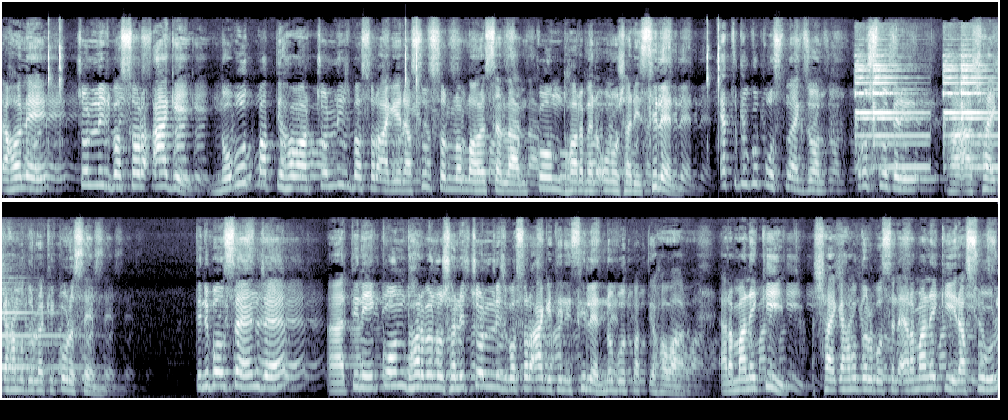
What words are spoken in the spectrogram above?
তাহলে চল্লিশ বছর আগে নবুদ প্রাপ্তি হওয়ার চল্লিশ বছর আগে রাসুল সাল্লাম কোন ধর্মের অনুসারী ছিলেন? এতটুকু প্রশ্ন একজন প্রশ্নকারী শাহেক আহমদুল্লাহকে করেছেন। তিনি বলছেন যে তিনি কোন ধর্মের অনুসারী চল্লিশ বছর আগে তিনি ছিলেন নবুদ প্রাপ্তি হওয়ার। এর মানে কি? শাইখ আহমদুল বলছেন, এর মানে কি রাসুল?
